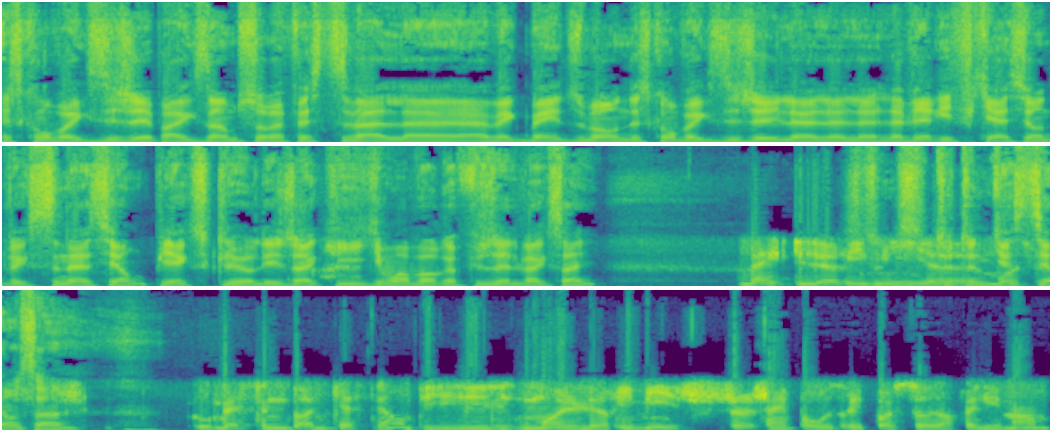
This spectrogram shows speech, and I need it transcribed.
Est-ce qu'on va exiger, par exemple, sur un festival euh, avec bien du monde, est-ce qu'on va exiger le- le- le- la vérification de vaccination puis exclure les gens qui, qui vont avoir refusé le vaccin? Ben, le C'est une- Rémi... c'est toute euh, une moi, question, ça. hein? Ben, c'est une bonne question. Puis moi, le RIMI, j'imposerai pas ça. En fait, les membres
